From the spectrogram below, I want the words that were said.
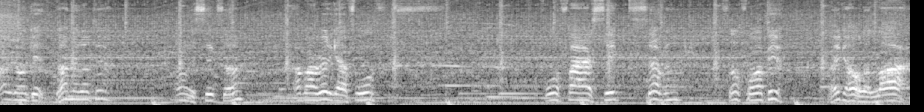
Are we gonna get Diamond up there? Only six of them. I've already got four. Four, five, six, seven. So far up here. They can hold a lot.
